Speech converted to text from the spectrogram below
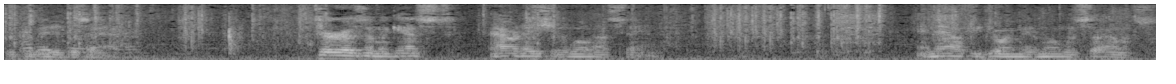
who committed this act. Terrorism against our nation will not stand. And now, if you join me in a moment of silence.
